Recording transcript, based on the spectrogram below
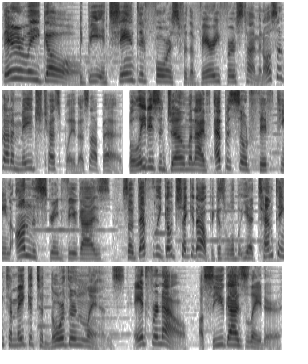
There we go. We beat Enchanted Forest for the very first time and also got a mage chestplate. That's not bad. But ladies and gentlemen, I have episode 15 on the screen for you guys. So definitely go check it out because we'll be attempting to make it to Northern Lands. And for now, I'll see you guys later.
